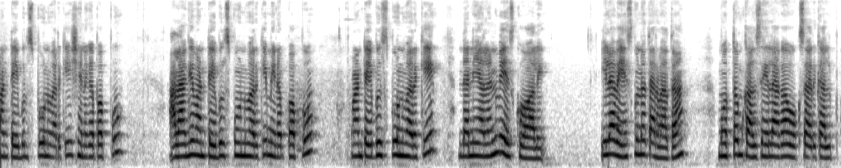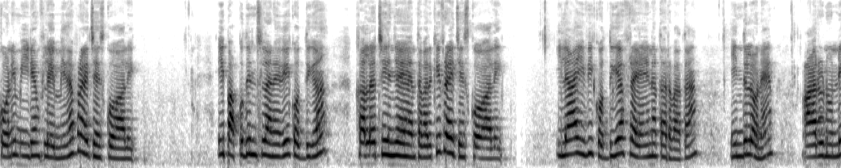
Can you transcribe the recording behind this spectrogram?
వన్ టేబుల్ స్పూన్ వరకు శనగపప్పు అలాగే వన్ టేబుల్ స్పూన్ వరకు మినప్పప్పు వన్ టేబుల్ స్పూన్ వరకు ధనియాలను వేసుకోవాలి. ఇలా వేసుకున్న తర్వాత మొత్తం కలిసేలాగా ఒకసారి కలుపుకొని మీడియం ఫ్లేమ్ మీద ఫ్రై చేసుకోవాలి. ఈ పప్పు దినుసులు అనేవి కొద్దిగా కలర్ చేంజ్ అయ్యేంత వరకు ఫ్రై చేసుకోవాలి. ఇలా ఇవి కొద్దిగా ఫ్రై అయిన తర్వాత ఇందులోనే ఆరు నుండి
